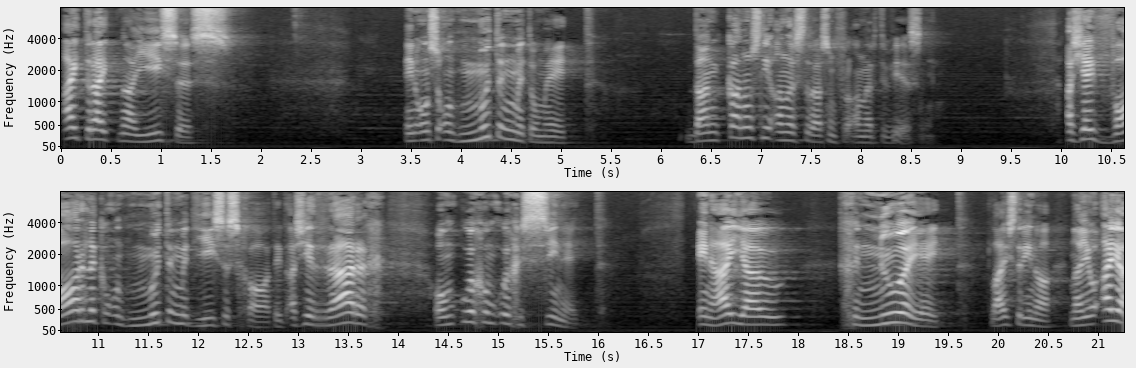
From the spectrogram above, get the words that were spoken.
uitreik na Jesus en ons 'n ontmoeting met hom het, dan kan ons nie anders as om verander te wees nie. As jy waarlike ontmoeting met Jesus gehad het, as jy regtig hom oog om oog gesien het en hy jou genooi het luister hierna na jou eie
